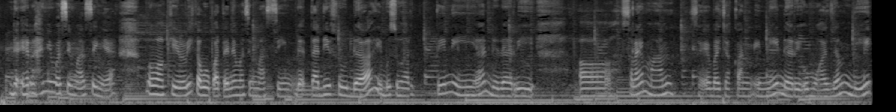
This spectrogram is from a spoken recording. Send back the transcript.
daerahnya masing-masing ya, mewakili kabupatennya masing-masing. Tadi sudah Ibu Suhartini ya dari uh, Sleman. Saya bacakan ini dari Umu Azam di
